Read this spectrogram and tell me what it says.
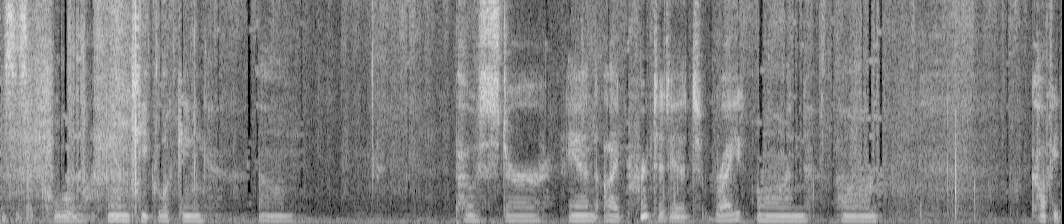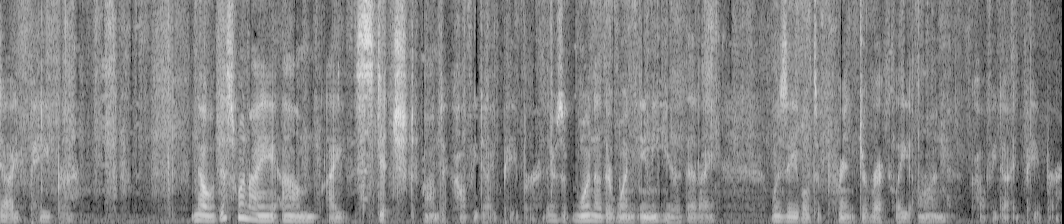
This is a cool antique looking um, poster and I printed it right on um, coffee dyed paper. No, this one I, um, I stitched onto coffee dyed paper. There's one other one in here that I was able to print directly on coffee dyed paper.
